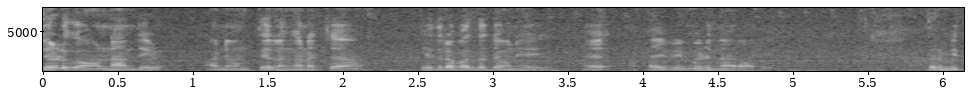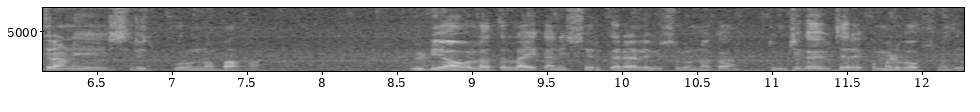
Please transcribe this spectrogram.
जळगाव नांदेड आणि मग तेलंगणाच्या हैदराबादला जाऊन हे हाय हायवे मिळणार आहे. तर मित्रांनो ही सिरीज पूर्ण पहा. व्हिडिओ आवडला तर लाईक आणि शेअर करायला विसरू नका. तुमचे काय विचार आहे कमेंट बॉक्समध्ये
